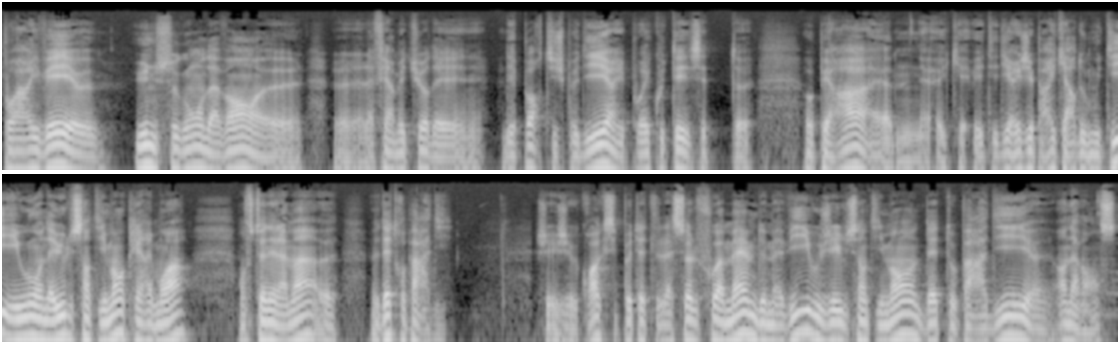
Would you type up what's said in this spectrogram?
pour arriver une seconde avant la fermeture des, portes, si je peux dire, et pour écouter cette opéra euh, qui avait été dirigé par Riccardo Muti et où on a eu le sentiment, Claire et moi, on se tenait la main, euh, d'être au paradis. Je, crois que c'est peut-être la seule fois même de ma vie où j'ai eu le sentiment d'être au paradis euh, en avance.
